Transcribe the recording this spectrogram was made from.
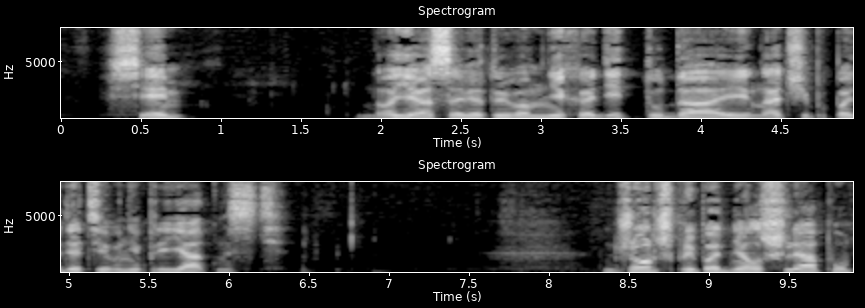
— В семь. Но я советую вам не ходить туда, иначе попадете в неприятности. Джордж приподнял шляпу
